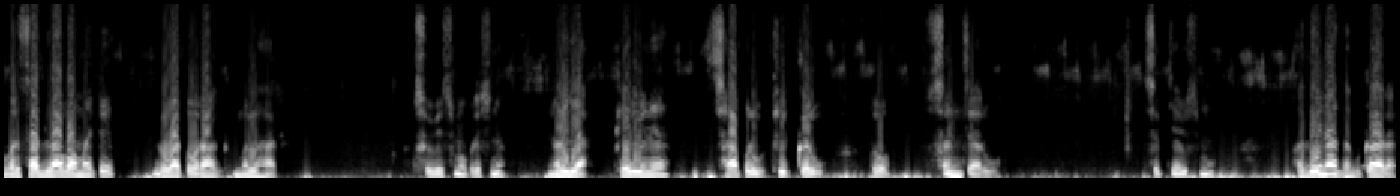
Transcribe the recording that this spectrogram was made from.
વરસાદ લાવવા માટે ગવાતો રાગ, મલ્હાર. છવ્વીસમો પ્રશ્ન. નળિયા ફેરવીને છાપરું ઠીક કરવું તો સંચારવું. સત્યાવીસમું. હૃદયના ધબકારા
